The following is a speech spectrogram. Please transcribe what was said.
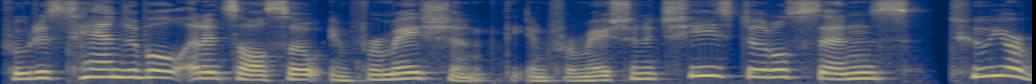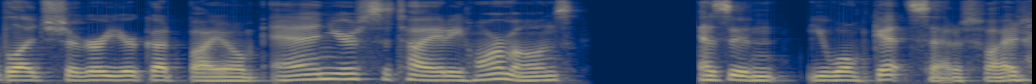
Food is tangible and it's also information. The information a cheese doodle sends to your blood sugar, your gut biome, and your satiety hormones, as in you won't get satisfied,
